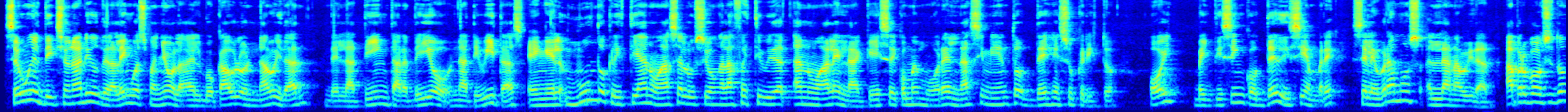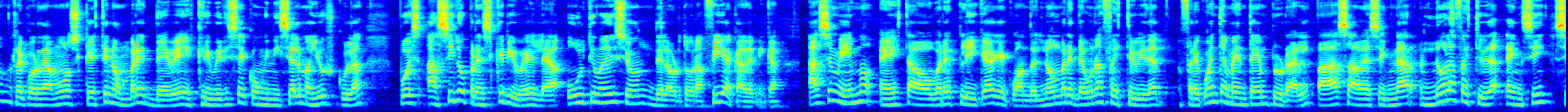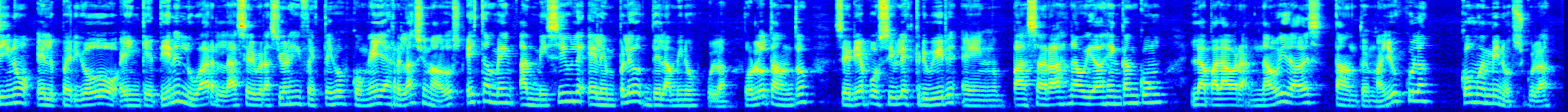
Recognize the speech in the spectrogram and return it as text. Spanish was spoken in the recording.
Según el diccionario de la lengua española, el vocablo Navidad, del latín tardío nativitas, en el mundo cristiano hace alusión a la festividad anual en la que se conmemora el nacimiento de Jesucristo. Hoy, 25 de diciembre, celebramos la Navidad. A propósito, recordamos que este nombre debe escribirse con inicial mayúscula, pues así lo prescribe la última edición de la ortografía académica. Asimismo, esta obra explica que cuando el nombre de una festividad frecuentemente en plural pasa a designar no la festividad en sí, sino el periodo en que tienen lugar las celebraciones y festejos con ellas relacionados, es también admisible el empleo de la minúscula. Por lo tanto, sería posible escribir en Pasarás Navidades en Cancún la palabra Navidades tanto en mayúscula como en minúscula.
